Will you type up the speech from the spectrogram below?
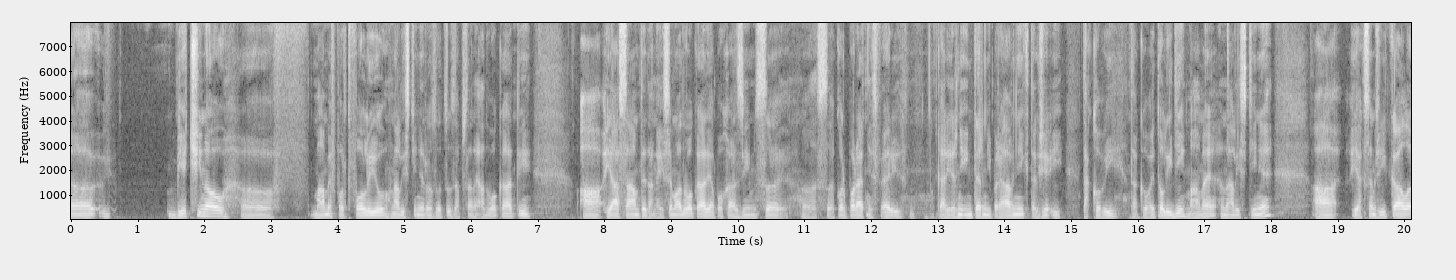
uh, většinou uh, máme v portfoliu na listině rozhodců zapsané advokáty a já sám teda nejsem advokát, já pocházím z, z korporátní sféry, kariérní interní právník, takže i takový, takovéto lidi máme na listině. A jak jsem říkal,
